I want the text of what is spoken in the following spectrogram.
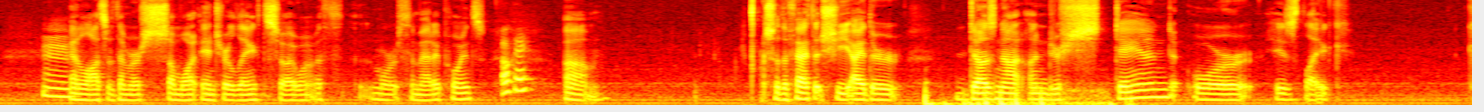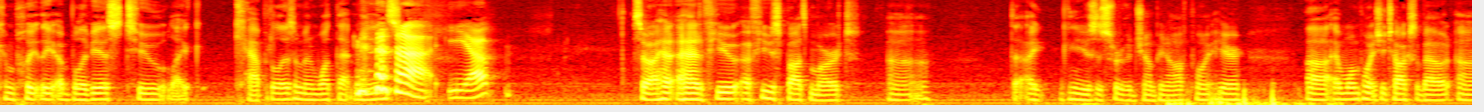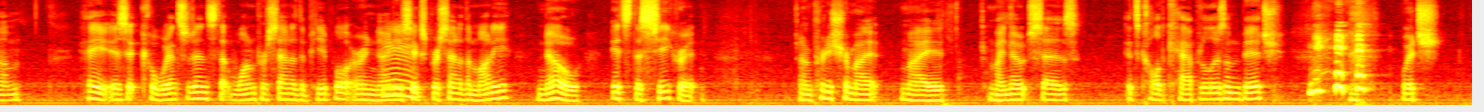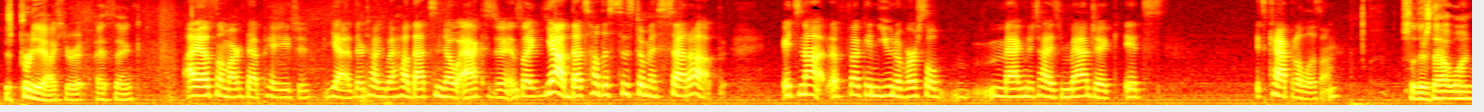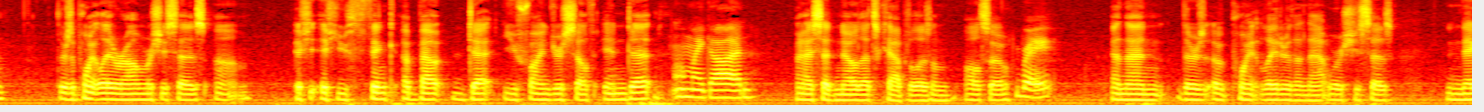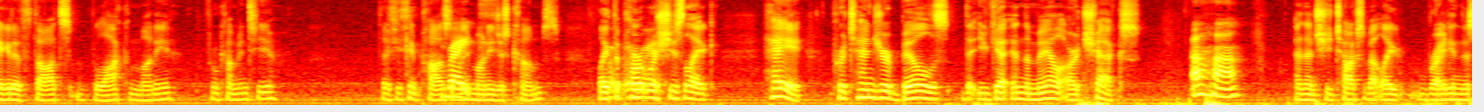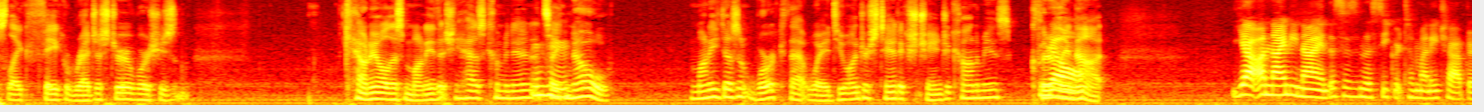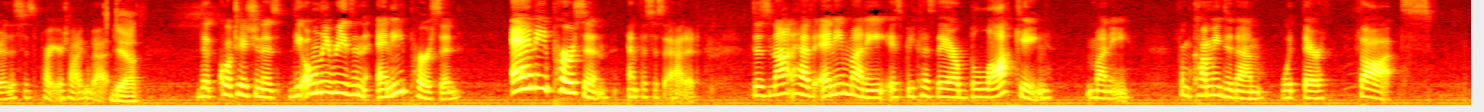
Mm. and lots of them are somewhat interlinked, so I went with more thematic points. Okay. Um, so the fact that she either does not understand or is like completely oblivious to like capitalism and what that means. yep. so I had I had a few a few spots marked uh, that I can use as sort of a jumping off point here. Uh, at one point, she talks about, um, "Hey, is it coincidence that one percent of the people earn ninety six percent of the money? No, it's the secret." I'm pretty sure my my my note says it's called capitalism, bitch, which is pretty accurate, I think. I also marked that page. And yeah, they're talking about how that's no accident. It's like, yeah, that's how the system is set up. It's not a fucking universal magnetized magic. It's it's capitalism. So there's that one. There's a point later on where she says, um, "If if you think about debt, you find yourself in debt." Oh my god. And I said, "No, that's capitalism." Also, Right. and then there's a point later than that where she says, "Negative thoughts block money from coming to you." That if you think positively, Right. money just comes. Like the Right, right, part where she's like, "Hey, pretend your bills that you get in the mail are checks." Uh huh. and then she talks about like writing this like fake register where she's counting all this money that she has coming in. It's like Mhm. no, money doesn't work that way. Do you understand exchange economies? Clearly No. not. Yeah, on 99, this is in the Secret to Money chapter. This is the part you're talking about. Yeah, The quotation is The only reason any person, any person, emphasis added, does not have any money is because they are blocking money from coming to them with their thoughts.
